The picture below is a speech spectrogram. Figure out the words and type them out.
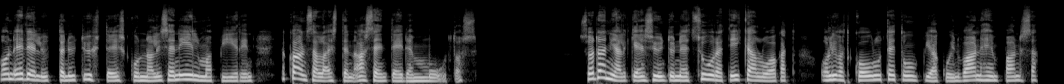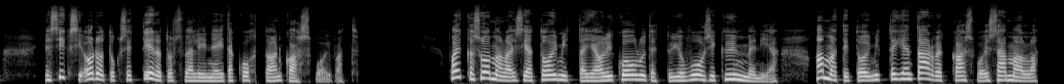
on edellyttänyt yhteiskunnallisen ilmapiirin ja kansalaisten asenteiden muutos. Sodan jälkeen syntyneet suuret ikäluokat olivat koulutetumpia kuin vanhempansa ja siksi odotukset tiedotusvälineitä kohtaan kasvoivat. Vaikka suomalaisia toimittajia oli koulutettu jo vuosikymmeniä, ammattitoimittajien tarve kasvoi samalla,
